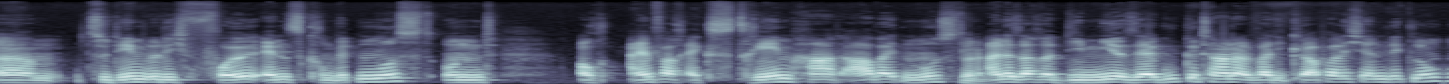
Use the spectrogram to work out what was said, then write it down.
ähm, zu dem du dich vollends committen musst und auch einfach extrem hart arbeiten musst. Mhm. Und eine Sache, die mir sehr gut getan hat, war die körperliche Entwicklung.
